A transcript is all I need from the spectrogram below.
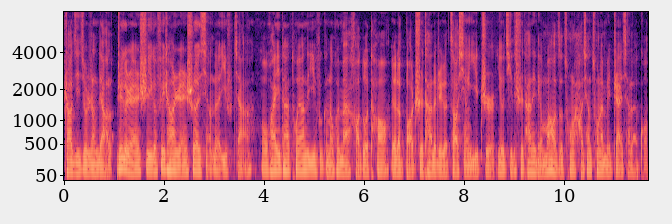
着急就扔掉了。这个人是一个非常人设型的艺术家，我怀疑他同样的衣服可能会买好多套，为了保持他的这个造型一致，尤其是他那顶帽子，从来好像从来没摘下来过。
